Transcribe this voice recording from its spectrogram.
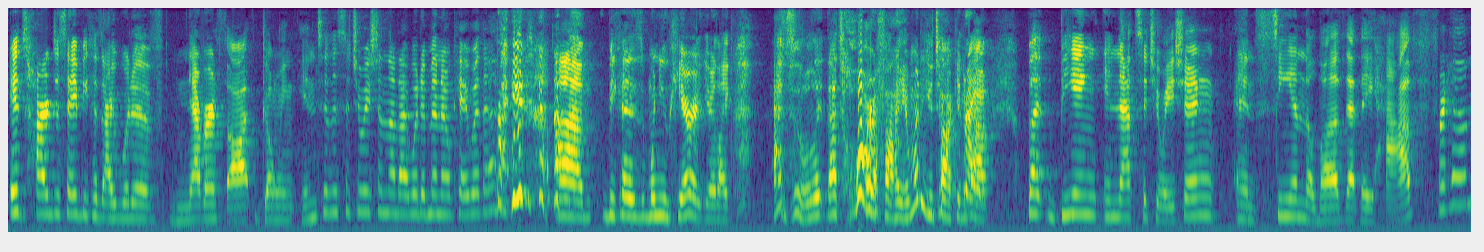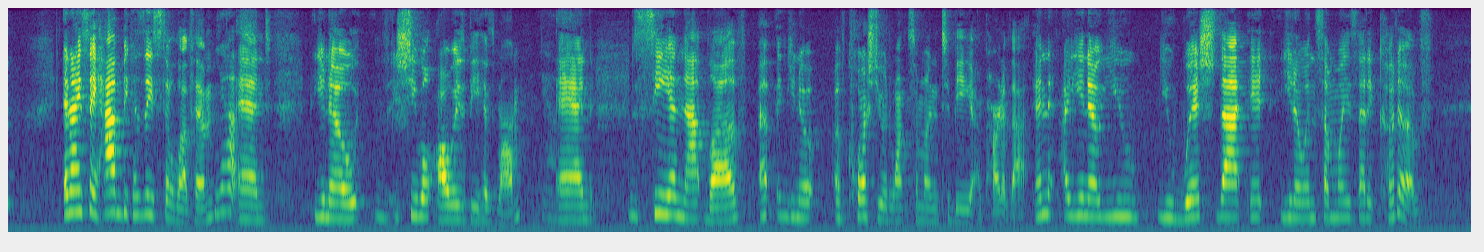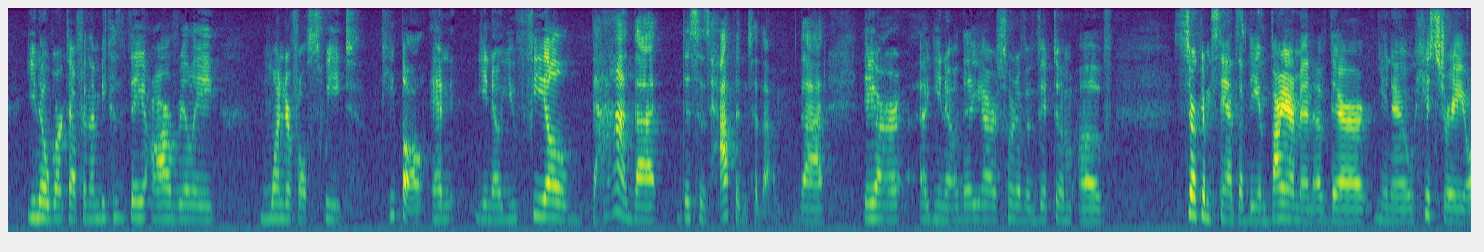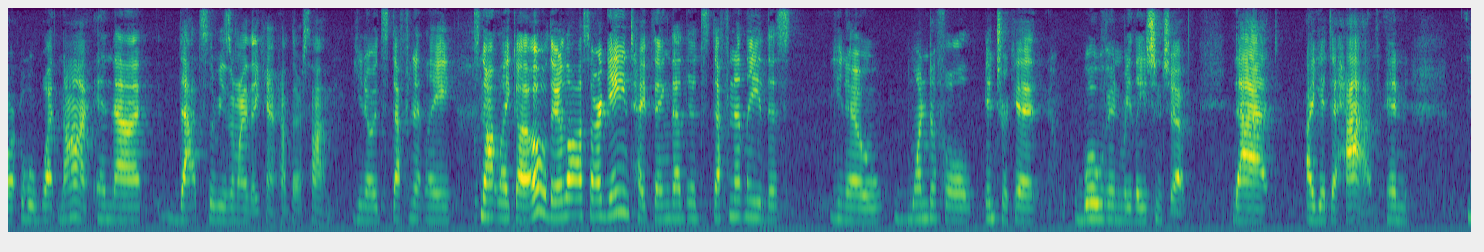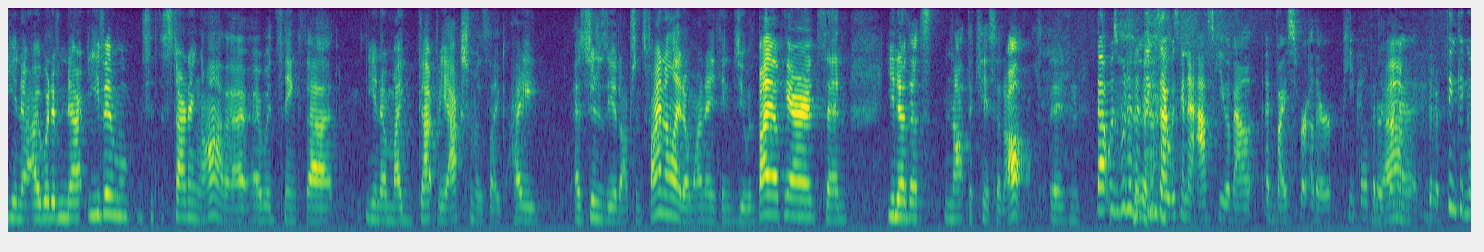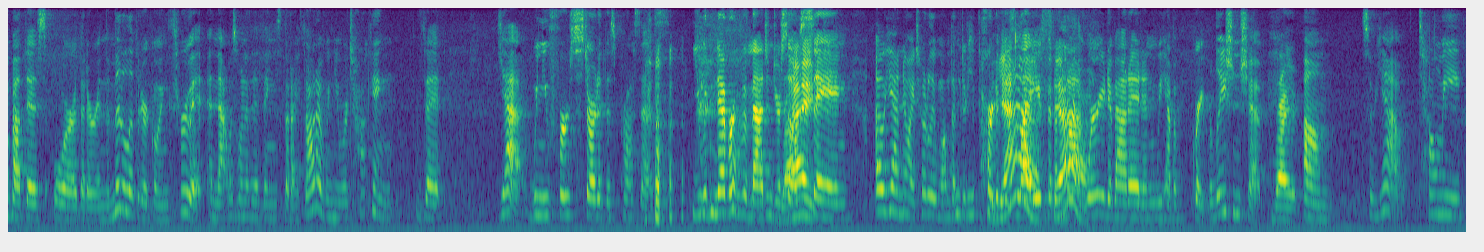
it's hard to say because I would have never thought going into the situation that I would have been okay with it. Right? um, because when you hear it, you're like, absolutely, that's horrifying. What are you talking Right. about? But being in that situation and seeing the love that they have for him, and I say have because they still love him. Yeah. And, you know, she will always be his mom. Yeah. And seeing that love, uh, you know, of course you would want someone to be a part of that. And, uh, you know, you you wish that it, you know, in some ways that it could have, you know, worked out for them because they are really wonderful, sweet people. And, you know, you feel bad that this has happened to them, that they are, uh, you know, they are sort of a victim of circumstance of the environment of their you know history or, or whatnot and that that's the reason why they can't have their son. You know it's definitely it's not like a oh their loss our gain type thing that it's definitely this you know wonderful intricate woven relationship that i get to have. And you know i would have not even starting off I, I would think that you know my gut reaction was like i as soon as the adoption's final i don't want anything to do with bio parents and you know that's not the case at all and That was one of the things I was going to ask you about advice for other people that are Yeah. gonna, that are thinking about this or that are in the middle of it or going through it. And that was one of the things that I thought of when you were talking that yeah, when you first started this process, you would never have imagined yourself Right. saying, "Oh yeah, no, I totally want them to be part of Yes, his life and I'm not worried about it and we have a great relationship." right Um, so yeah, tell me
